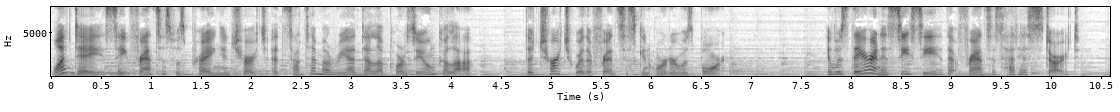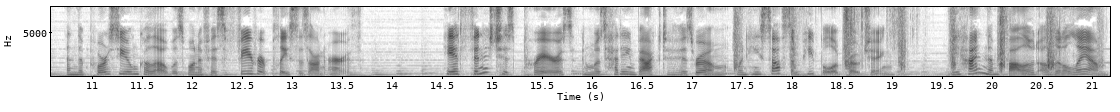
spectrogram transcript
One day, St. Francis was praying in church at Santa Maria della Porziuncola, the church where the Franciscan order was born. It was there in Assisi that Francis had his start, and the Porziuncola was one of his favorite places on earth. He had finished his prayers and was heading back to his room when he saw some people approaching. Behind them followed a little lamb.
